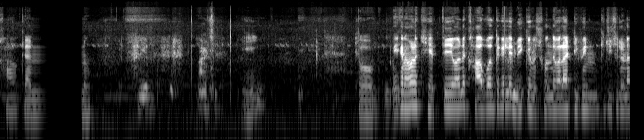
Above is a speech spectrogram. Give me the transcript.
খাও কেন? এই। তো এখানে আমরা খেতে মানে খাওয়া বলতে গেলে বিকেল সন্ধ্যেবেলা টিফিন কিছু ছিল না।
